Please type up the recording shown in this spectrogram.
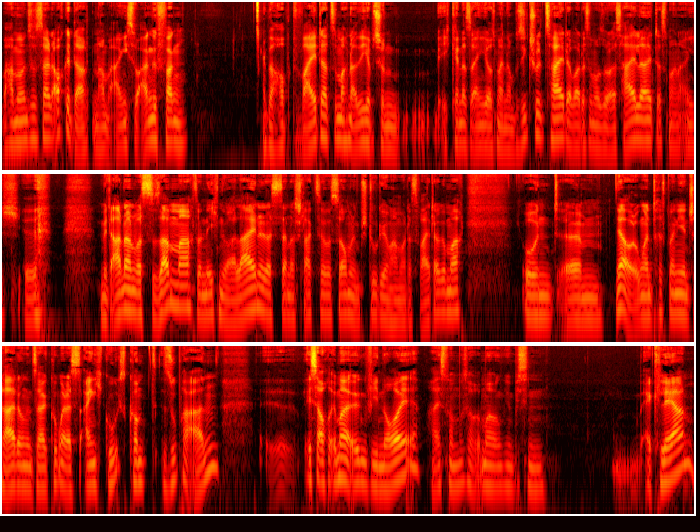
haben wir uns das halt auch gedacht und haben eigentlich so angefangen, überhaupt weiterzumachen. Also ich habe schon, ich kenne das eigentlich aus meiner Musikschulzeit, da war das immer so das Highlight, dass man eigentlich äh, mit anderen was zusammen macht und nicht nur alleine. Das ist dann das Schlagzeugensemble. Im Studium haben wir das weitergemacht. Und ähm, ja, irgendwann trifft man die Entscheidung und sagt, guck mal, das ist eigentlich gut, es kommt super an, äh, ist auch immer irgendwie neu, heißt, man muss auch immer irgendwie ein bisschen erklären,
